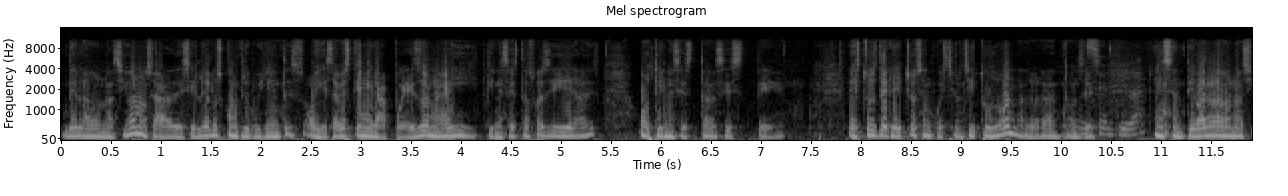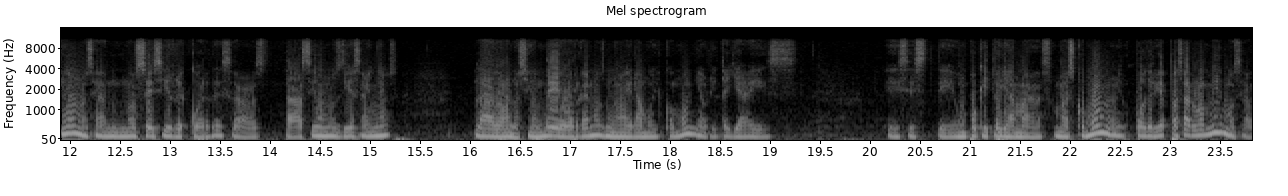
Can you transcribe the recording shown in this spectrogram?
de, la donación, o sea, decirle a los contribuyentes, oye, sabes que mira, puedes donar y tienes estas facilidades o tienes estas, este, estos derechos en cuestión si tú donas, ¿verdad? Entonces, incentivar. a la donación, o sea, no sé si recuerdes, hasta hace unos 10 años la donación de órganos no era muy común y ahorita ya es es este un poquito ya más más común, podría pasar lo mismo, o sea,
